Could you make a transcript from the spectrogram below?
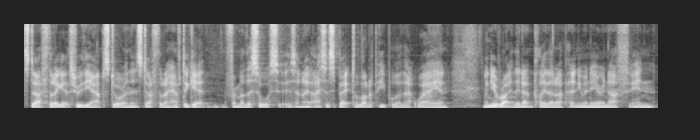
stuff that I get through the App Store, and then stuff that I have to get from other sources. And I, I suspect a lot of people are that way. And, and you're right, they don't play that up anywhere near enough in.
